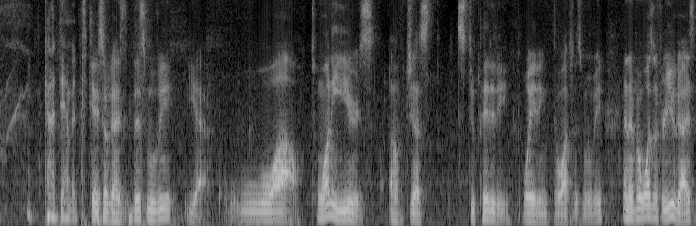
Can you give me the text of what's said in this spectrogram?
God damn it. Okay, so guys, this movie, yeah, wow, twenty years of just stupidity waiting to watch this movie, and if it wasn't for you guys,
